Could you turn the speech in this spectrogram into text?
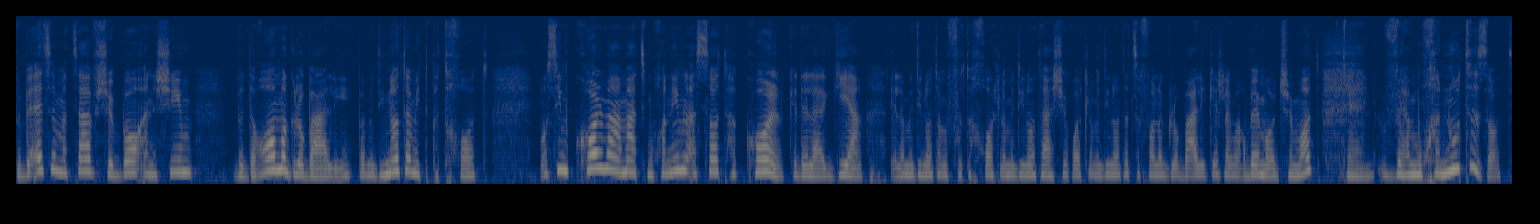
ובעצם מצב שבו אנשים בדרום הגלובלי, במדינות המתפתחות, עושים כל מאמץ, מוכנים לעשות הכל כדי להגיע למדינות המפותחות, למדינות העשירות, למדינות הצפון הגלובלי, כי יש להם הרבה מאוד שמות. כן. והמוכנות הזאת,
